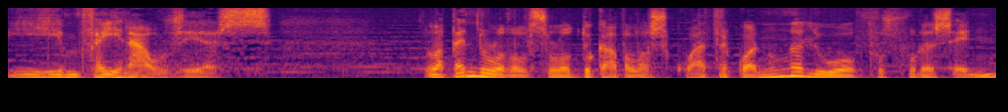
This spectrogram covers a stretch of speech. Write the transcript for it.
i em feia nàusees. La pèndula del saló tocava a les 4 quan una lluor fosforescent,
